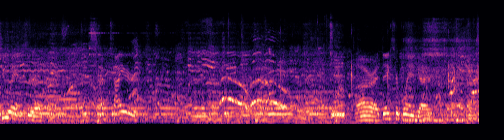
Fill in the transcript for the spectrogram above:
two answer up there? I'm tired. Thanks for playing, guys.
